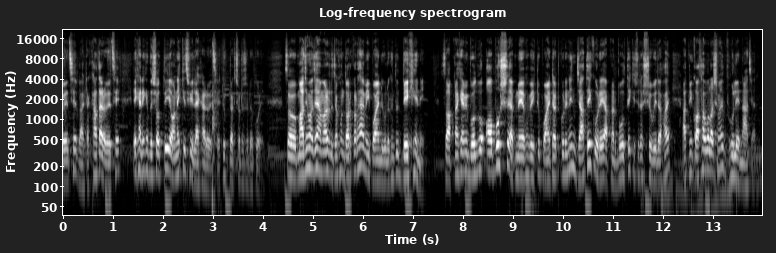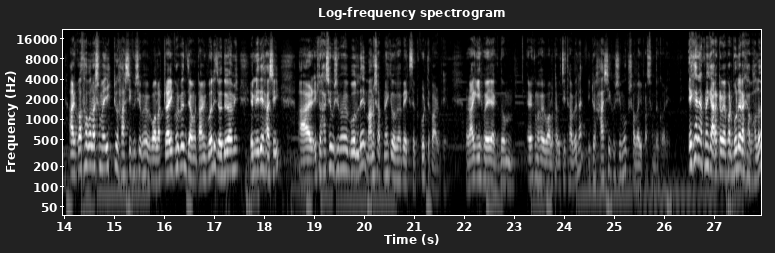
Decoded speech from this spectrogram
রয়েছে বা একটা খাতা রয়েছে, এখানে কিন্তু সত্যিই অনেক কিছুই লেখা রয়েছে, টুকটাক ছোটো ছোটো করে। সো মাঝে মাঝে আমার যখন দরকার হয়, আমি পয়েন্টগুলো কিন্তু দেখে নিই। সো আপনাকে আমি বলব, অবশ্যই আপনি এভাবে একটু পয়েন্ট আউট করে নিন, যাতে করে আপনার বলতে কিছুটা সুবিধা হয়। আপনি কথা বলার সময় ভুলে না যান। আর কথা বলার সময় একটু হাসি খুশিভাবে বলার ট্রাই করবেন, যেমনটা আমি বলি, যদিও আমি এমনিতেই হাসি। আর একটু হাসি খুশিভাবে বললে মানুষ আপনাকে ওইভাবে অ্যাকসেপ্ট করতে পারবে। রাগী হয়ে একদম এরকমভাবে বলাটা উচিত হবে না। একটু হাসি খুশি মুখ সবাই পছন্দ করে। এখানে আপনাকে আরেকটা ব্যাপার বলে রাখা ভালো।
